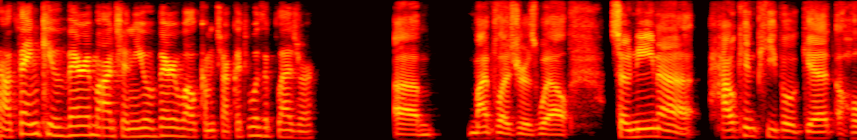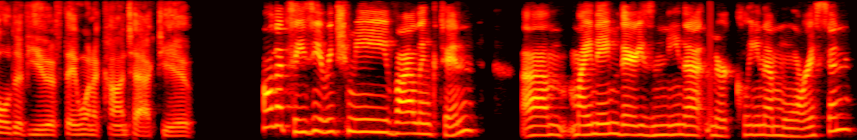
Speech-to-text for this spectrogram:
Oh, thank you very much. And you're very welcome, Chuck. It was a pleasure. Um, my pleasure as well. So, Nina, how can people get a hold of you if they want to contact you? Oh, that's easy. Reach me via LinkedIn. Um, my name there is Nina Merklina Morrison,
